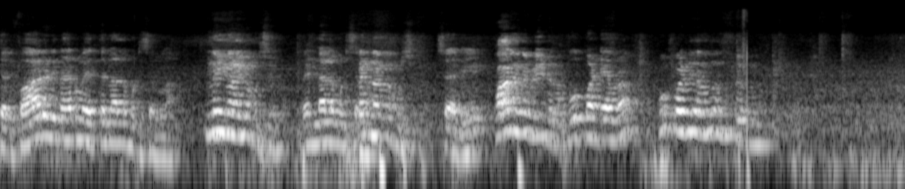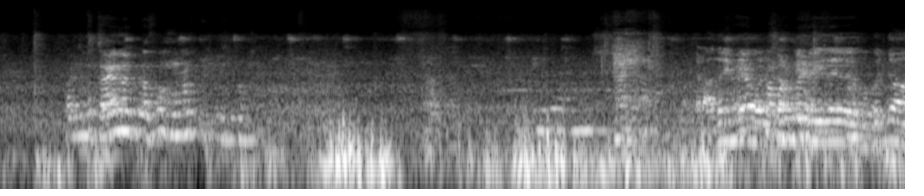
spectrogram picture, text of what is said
சரி பாரதி நகர் நம்ம எத்தனை நாளில் முடிச்சிடலாம்? இன்னைக்கு நாளைக்கு முடிச்சிடும் ரெண்டு நாளில் ரெண்டு முடிச்சிடலாம் நாளில் முடிச்சிடும் சரி. பாருங்க வெளியிடலாம் பூப்பாண்டியாபுரம்? பூப்பாண்டி வந்து டைம்ல பேசலாம் முன்னாடி அதுலேயுமே ஒரு 25 இது கொஞ்சம்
